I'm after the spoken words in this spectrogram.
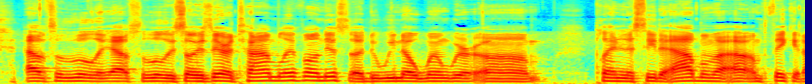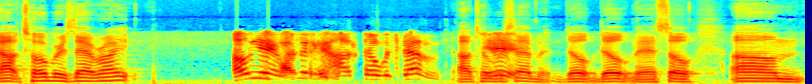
absolutely, absolutely. So is there a time limit on this, or do we know when we're um planning to see the album. I, am thinking October. Is that right? Oh yeah, we're looking at October seventh. October seventh. Yeah. Dope, dope, man. So um,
